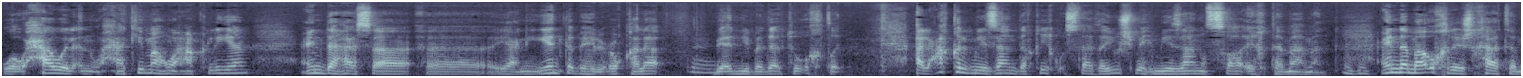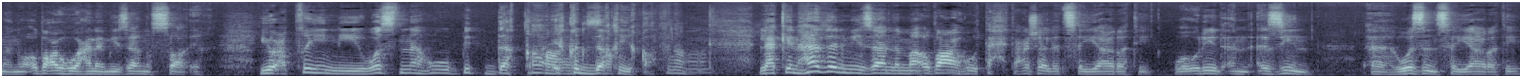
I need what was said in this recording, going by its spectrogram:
وأحاول أن أحاكمه عقليا عندها س يعني ينتبه العقلاء بأني بدأت أخطئ. العقل ميزان دقيق أستاذة يشبه ميزان الصائغ تماما. عندما أخرج خاتما وأضعه على ميزان الصائغ يعطيني وزنه بالدقائق الدقيقة. نعم. لكن هذا الميزان لما أضعه تحت عجلة سيارتي وأريد أن أزين آه، وزن سيارتي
